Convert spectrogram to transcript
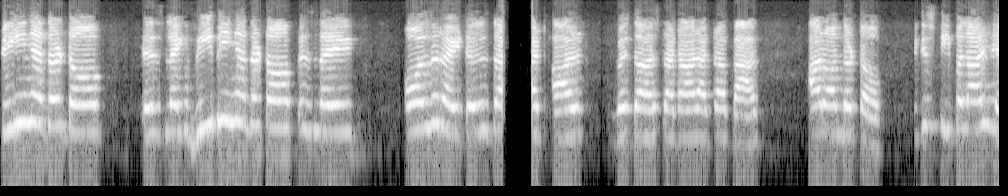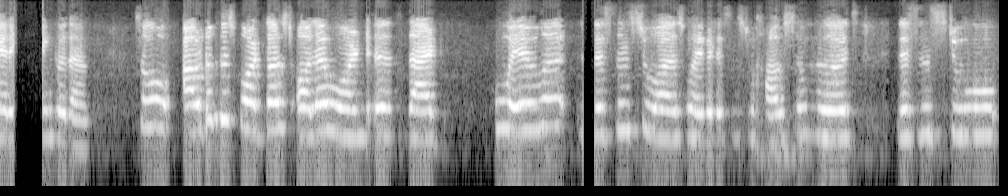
being at the top is like, we being at the top is like all the writers that, that are with us, that are at our back, are on the top because people are hearing to them. So, out of this podcast, all I want is that whoever listens to us, whoever listens to House of Words, listens to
